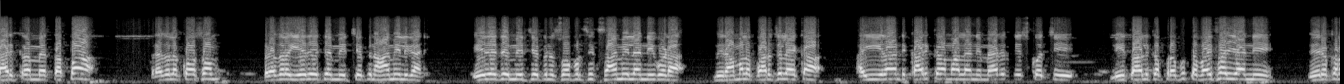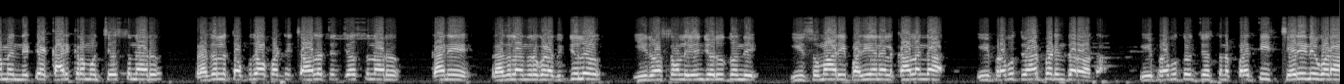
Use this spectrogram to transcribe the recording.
కార్యక్రమమే తప్ప ప్రజల కోసం ప్రజలు ఏదైతే మీరు చెప్పిన హామీలు కానీ ఏదైతే మీరు చెప్పిన సూపర్ సిక్స్ హామీలన్నీ కూడా మీరు అమలు పరచలేక అవి ఇలాంటి కార్యక్రమాలన్నీ మేరకు తీసుకొచ్చి మీ తాలూకా ప్రభుత్వ వైఫల్యాన్ని వేరొకరి మీద నెట్టే కార్యక్రమం చేస్తున్నారు. ప్రజలను తప్పుదో పట్టించి ఆలోచన చేస్తున్నారు. కానీ ప్రజలందరూ కూడా విద్యులు ఈ రాష్ట్రంలో ఏం జరుగుతుంది? ఈ సుమారు ఈ పదిహేను నెలల కాలంగా ఈ ప్రభుత్వం ఏర్పడిన తర్వాత ఈ ప్రభుత్వం చేస్తున్న ప్రతి చర్యని కూడా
